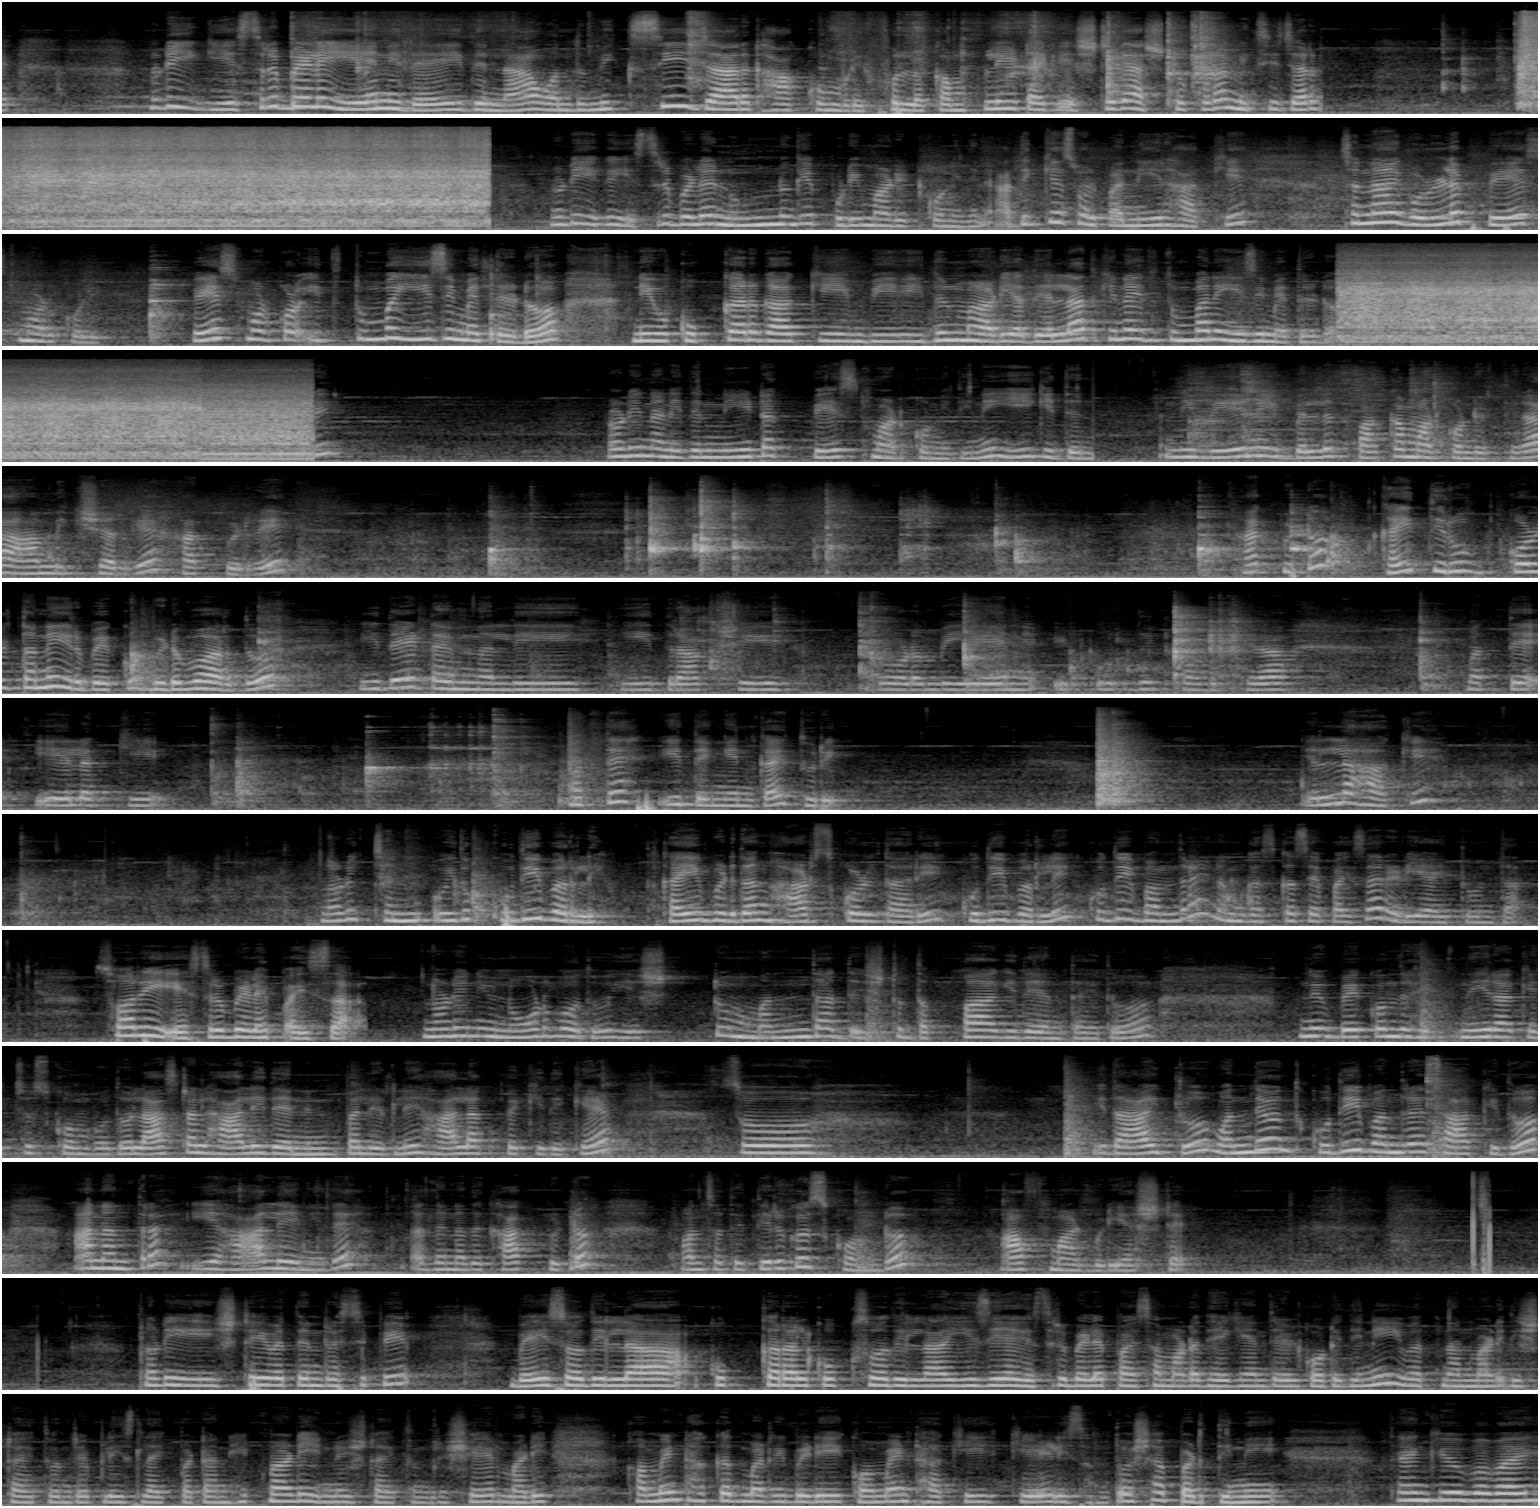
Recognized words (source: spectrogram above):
ನೋಡಿ, ಈಗ ಹೆಸರು ಬೇಳೆ ಏನಿದೆ, ಇದನ್ನು ಒಂದು ಮಿಕ್ಸಿ ಜಾರ್ಗೆ ಹಾಕೊಂಬಿಡಿ ಫುಲ್ ಕಂಪ್ಲೀಟಾಗಿ ಎಷ್ಟಿದೆ ಅಷ್ಟು ಕೂಡ ಮಿಕ್ಸಿ ಜಾರ್ ನೋಡಿ, ಈಗ ಹೆಸರು ಬೇಳೆ ನುಣ್ಣಗೆ ಪುಡಿ ಮಾಡಿ ಇಟ್ಕೊಂಡಿದ್ದೀನಿ ಅದಕ್ಕೆ ಸ್ವಲ್ಪ ನೀರು ಹಾಕಿ ಚೆನ್ನಾಗಿ ಒಳ್ಳೆ ಪೇಸ್ಟ್ ಮಾಡ್ಕೊಳ್ಳಿ. ಪೇಸ್ಟ್ ಮಾಡ್ಕೊಳ್ಳಿ ಇದು ತುಂಬ ಈಸಿ ಮೆಥಡು ನೀವು ಕುಕ್ಕರ್ಗೆ ಹಾಕಿ, ಬಿ ಇದನ್ನು ಮಾಡಿ ಅದೆಲ್ಲದಕ್ಕಿಂತ ಇದು ತುಂಬಾ ಈಸಿ ಮೆಥಡು ನೋಡಿ, ನಾನು ಇದನ್ನು ನೀಟಾಗಿ ಪೇಸ್ಟ್ ಮಾಡ್ಕೊಂಡಿದ್ದೀನಿ. ಈಗ ಇದನ್ನು ನೀವೇನು ಈ ಬೆಲ್ಲದ ಪಾಕ ಮಾಡ್ಕೊಂಡಿರ್ತೀರ, ಆ ಮಿಕ್ಸರ್ಗೆ ಹಾಕ್ಬಿಡ್ರಿ. ಹಾಕ್ಬಿಟ್ಟು ಕೈ ತಿರುಗ್ಕೊಳ್ತಾನೆ ಇರಬೇಕು, ಬಿಡಬಾರ್ದು. ಇದೇ ಟೈಮ್ನಲ್ಲಿ ಈ ದ್ರಾಕ್ಷಿ, ಗೋಡಂಬಿ ಏನು ಇಟ್ಟು ಹುರಿದಿಟ್ಕೊಂಡಿರ್ತೀರ, ಮತ್ತು ಏಲಕ್ಕಿ, ಮತ್ತು ಈ ತೆಂಗಿನಕಾಯಿ ತುರಿ. ಎಲ್ಲ ಹಾಕಿ ನೋಡಿ ಚೆನ್ನ ಇದು ಕುದಿ ಬರಲಿ. ಕೈ ಬಿಡ್ದಂಗೆ ಹಾಡಿಸ್ಕೊಳ್ತಾ ರೀ. ಕುದಿ ಬರಲಿ. ಕುದಿ ಬಂದರೆ ನಮ್ಮ ಗಸಗಸೆ ಪಾಯಸ ರೆಡಿ ಆಯಿತು ಅಂತ. ಸಾರಿ ಹೆಸರುಬೇಳೆ ಪಾಯಸ. ನೋಡಿ, ನೀವು ನೋಡ್ಬೋದು ಎಷ್ಟು ಮಂದದ ಎಷ್ಟು ದಪ್ಪ ಆಗಿದೆ ಅಂತ ಇದು. ನೀವು ಬೇಕು ಅಂದರೆ ಹೆಚ್ಚು ನೀರಾಕಿ ಹೆಚ್ಚಿಸ್ಕೊಬೋದು. ಲಾಸ್ಟಲ್ಲಿ ಹಾಲಿದೆ, ನೆನಪಲ್ಲಿರಲಿ. ಹಾಲು ಹಾಕ್ಬೇಕು ಇದಕ್ಕೆ. ಸೊ ಇದಾಯಿತು. ಒಂದೇ ಒಂದು ಕುದಿ ಬಂದರೆ ಸಾಕಿದು. ಆನಂತರ ಈ ಹಾಲೇನಿದೆ, ಅದನ್ನು ಅದಕ್ಕೆ ಹಾಕ್ಬಿಟ್ಟು ಒಂದು ಸತಿ ತಿರುಗಿಸ್ಕೊಂಡು ಆಫ್ ಮಾಡಿಬಿಡಿ ಅಷ್ಟೇ. ನೋಡಿ, ಇಷ್ಟೇ ಇವತ್ತಿನ ರೆಸಿಪಿ ಬೇಯಿಸೋದಿಲ್ಲ ಕುಕ್ಕರಲ್ಲಿ ಕುಗ್ಸೋದಿಲ್ಲ ಈಸಿಯಾಗಿ ಹೆಸರುಬೇಳೆ ಪಾಯಸ ಮಾಡೋದು ಹೇಗೆ ಅಂತ ಹೇಳ್ಕೊಟ್ಟಿದ್ದೀನಿ. ಇವತ್ತು ನಾನು ಮಾಡಿದ ಇಷ್ಟ ಆಯಿತು ಅಂದರೆ ಪ್ಲೀಸ್ ಲೈಕ್ ಬಟನ್ ಹಿಟ್ ಮಾಡಿ, ಇನ್ನೂ ಇಷ್ಟ ಆಯಿತು ಅಂದರೆ ಶೇರ್ ಮಾಡಿ. ಕಮೆಂಟ್ ಹಾಕೋದು ಮರಿಬೇಡಿ ಕಾಮೆಂಟ್ ಹಾಕಿ ಕೇಳಿ ಸಂತೋಷ ಪಡ್ತೀನಿ. Thank you bye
